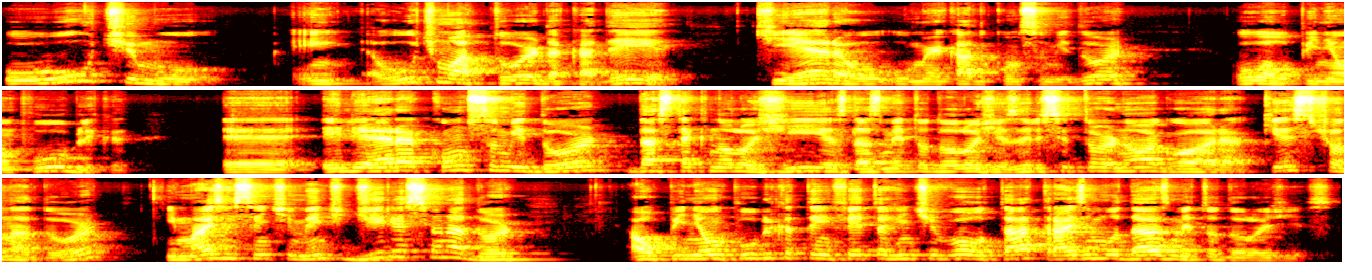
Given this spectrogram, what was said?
O último, em, o último ator da cadeia que era o, o mercado consumidor ou a opinião pública, é, ele era consumidor das tecnologias, das metodologias. Ele se tornou agora questionador e, mais recentemente, direcionador. A opinião pública tem feito a gente voltar atrás e mudar as metodologias.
